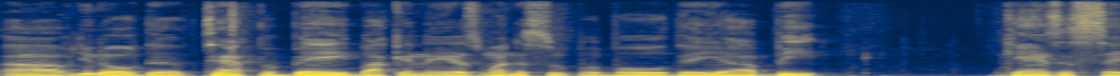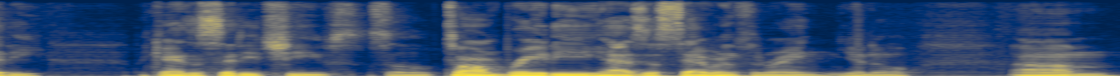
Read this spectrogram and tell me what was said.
Uh, you know, the Tampa Bay Buccaneers won the Super Bowl. They uh, beat Kansas City the Kansas City Chiefs. So Tom Brady has his seventh ring. You know, um,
